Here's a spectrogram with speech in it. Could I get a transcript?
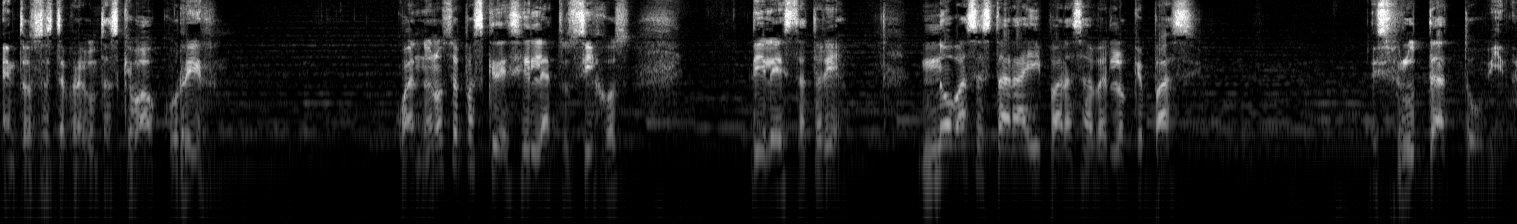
entonces te preguntas qué va a ocurrir cuando no sepas qué decirle a tus hijos, dile esta teoría. No vas a estar ahí para saber lo que pase. Disfruta tu vida.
